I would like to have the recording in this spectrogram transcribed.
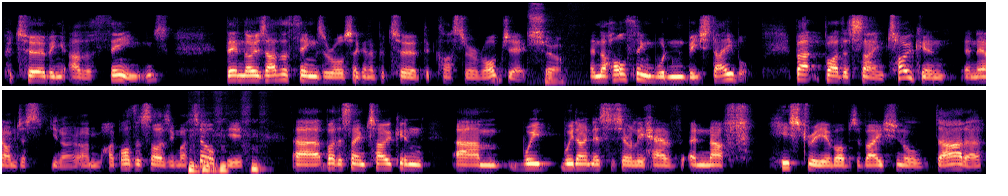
perturbing other things, then those other things are also going to perturb the cluster of objects sure. and the whole thing wouldn't be stable. But by the same token, and now I'm just, you know, I'm hypothesizing myself here. Uh, by the same token, um, we we don't necessarily have enough history of observational data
